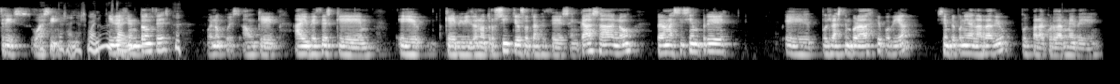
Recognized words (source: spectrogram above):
Tres o así. Tres años. Bueno, Y desde bien. entonces, bueno, pues aunque hay veces que, eh, que he vivido en otros sitios, otras veces en casa, ¿no? Pero aún así siempre, eh, pues las temporadas que podía, siempre ponía la radio, pues para acordarme de,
